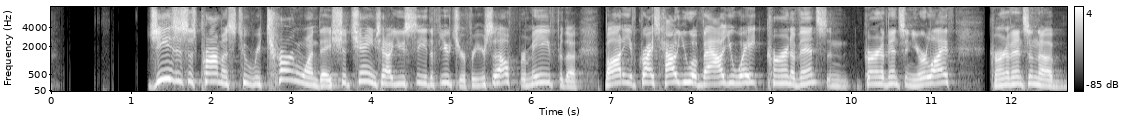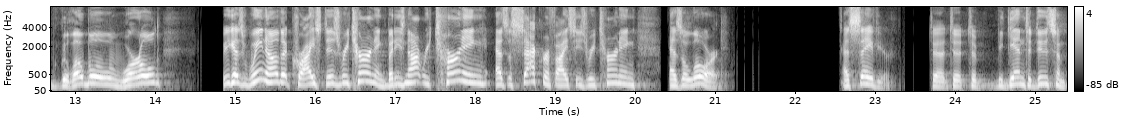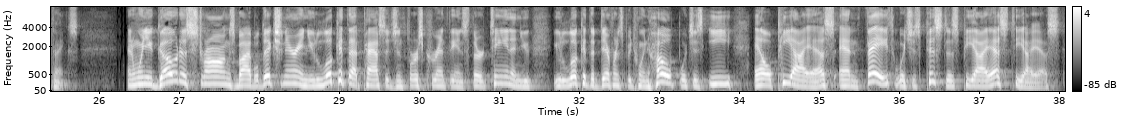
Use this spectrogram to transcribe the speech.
Jesus' promise to return one day should change how you see the future for yourself, for me, for the body of Christ, how you evaluate current events and current events in your life, current events in the global world. Because we know that Christ is returning, but he's not returning as a sacrifice, he's returning as a Lord, as Savior, to, to, to begin to do some things. And when you go to Strong's Bible Dictionary and you look at that passage in 1 Corinthians 13 and you, you look at the difference between hope, which is E L P I S, and faith, which is pistis, P I S T I S,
